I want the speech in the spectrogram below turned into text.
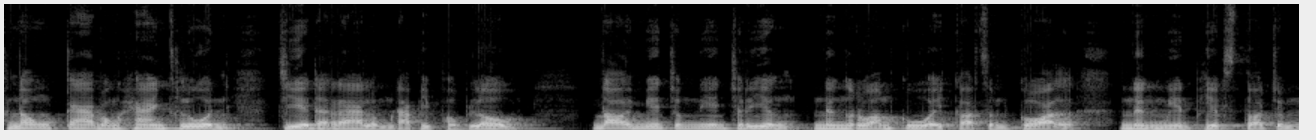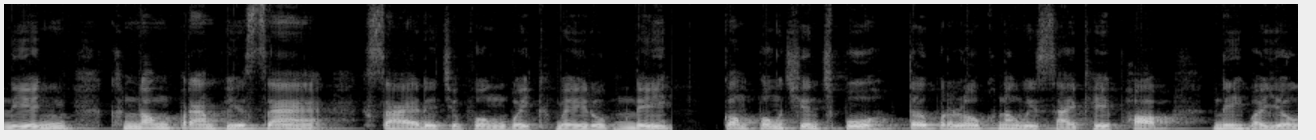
ក្នុងការបង្ហាញខ្លួនជាតារាលំដាប់ពិភពលោក ដោយមានជំនាញច្រៀងនិងរាំគួរឲ្យកត់សម្គាល់និងមានភាពស្ទាត់ជំនាញក្នុង5ភាសាខ្សែរាជវង្សវ័យក្មេងរូបនេះកំពុងឈានឆ្ពោះទៅប្រឡូកក្នុងវិស័យ K-pop នេះបើយោង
